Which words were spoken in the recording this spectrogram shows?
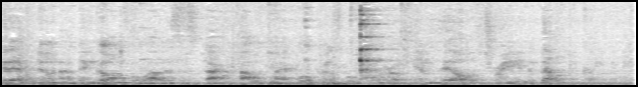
Good afternoon, I've been gone for a while. This is Dr. Powell Blackwell, principal owner of Impel Training and Development Company.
